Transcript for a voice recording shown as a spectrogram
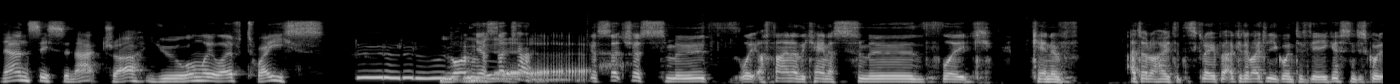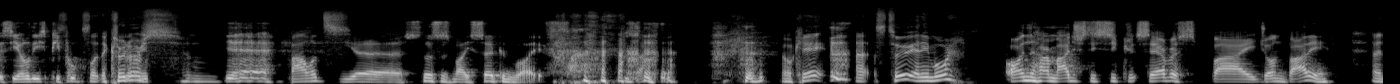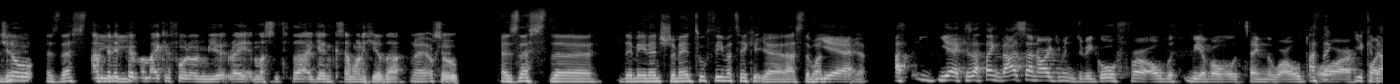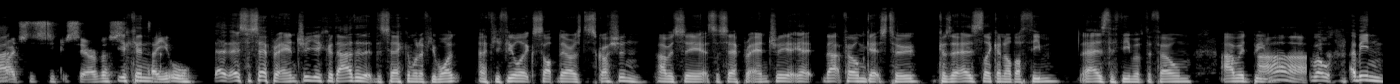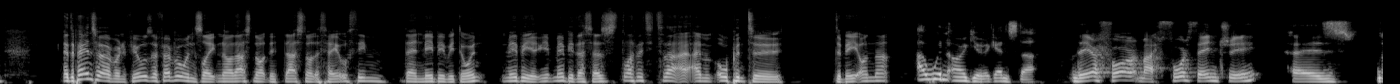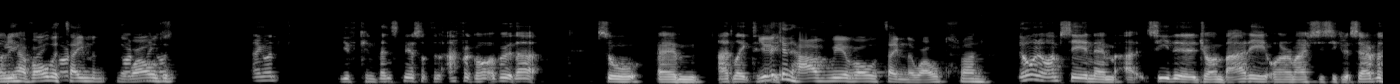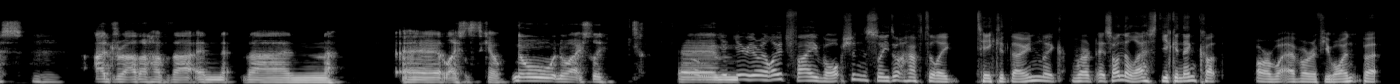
Nancy Sinatra. You only live twice. Gordon, you're yeah. such a you're such a smooth, like a fan of the kind of smooth, like kind of. I don't know how to describe it. I could imagine you going to Vegas and just going to see all these people. It's like the crooners you know I mean? yeah, ballads. Yes, this is my second life. okay, that's two. Any more? On Her Majesty's Secret Service by John Barry. And Do you know, is this? The... I'm going to put my microphone on mute, right, and listen to that again because I want to hear that. Right. Okay. So is this the the main instrumental theme? I take it. Yeah, that's the one. Yeah. yeah. I th- yeah, because I think that's an argument. Do we go for all the we have all the time in the world, I think or you could add- Majesty's Secret Service you can- title? It's a separate entry. You could add it at the second one if you want. If you feel like it's up there as discussion, I would say it's a separate entry. It- that film gets two because it is like another theme. It is the theme of the film. I would be Ah, well. I mean, it depends how everyone feels. If everyone's like, no, that's not the that's not the title theme, then maybe we don't. Maybe maybe this is limited to that. I, I'm open to debate on that. I wouldn't argue against that. therefore, my fourth entry is Sorry, we have all the Gordon, time in the Gordon, hang world. on. Hang on. You've convinced me of something. I forgot about that. So um, I'd like to. You take- can have we have all the time in the world, Fran. No, no, I'm saying um, uh, see the John Barry on Her Majesty's Secret Service. I'd rather have that in than uh, License to Kill. No, no, actually. Well, Um, you- you're allowed five options, so you don't have to like take it down. Like, where it's on the list, you can then cut or whatever if you want. But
